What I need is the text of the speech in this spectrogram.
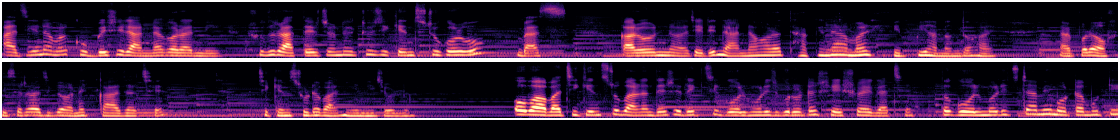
আজকে না আমার খুব বেশি রান্না করার নেই। শুধু রাতের জন্য একটু চিকেন স্টু করব, ব্যাস। কারণ, যেদিন রান্না করার থাকে না, আমার হেভি আনন্দ হয়। তারপরে অফিসেরও আজকে অনেক কাজ আছে। চিকেন স্টুটা বানিয়ে নিয়ে চলুন। ও বাবা, চিকেন স্টু বানাতে এসে দেখছি গোলমরিচ গুঁড়োটা শেষ হয়ে গেছে। তো গোলমরিচটা আমি মোটামুটি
